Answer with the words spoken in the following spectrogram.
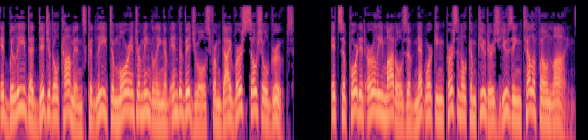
It believed a digital commons could lead to more intermingling of individuals from diverse social groups. It supported early models of networking personal computers using telephone lines.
